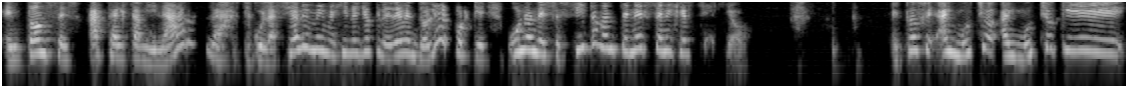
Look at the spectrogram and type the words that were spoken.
entonces, hasta el caminar, las articulaciones me imagino yo que le deben doler porque uno necesita mantenerse en ejercicio. Entonces, hay mucho, hay mucho que,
